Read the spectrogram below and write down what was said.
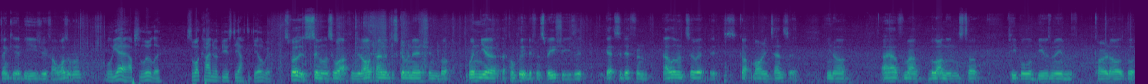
think it'd be easier if I wasn't one. Well, yeah, absolutely. So what kind of abuse do you have to deal with? I suppose it's similar to what happens in all kinds of discrimination, but when you're a completely different species, it gets a different element to it. It's got more intensity. You know, I have my belongings took. People abuse me in corridors, but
